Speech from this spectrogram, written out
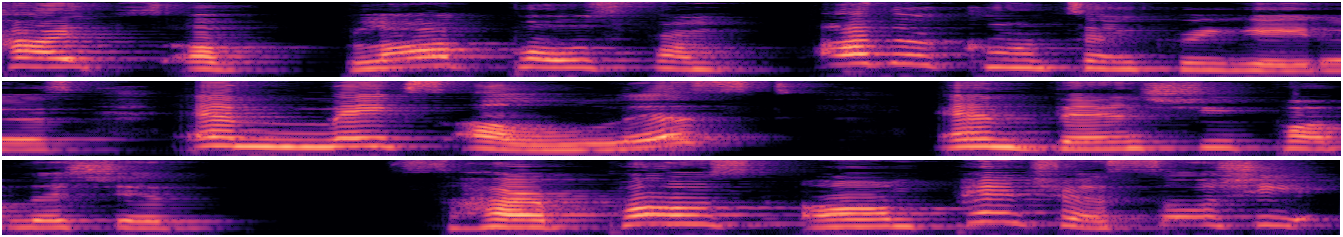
types of blog posts from other content creators and makes a list and then she publishes her post on Pinterest. So she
